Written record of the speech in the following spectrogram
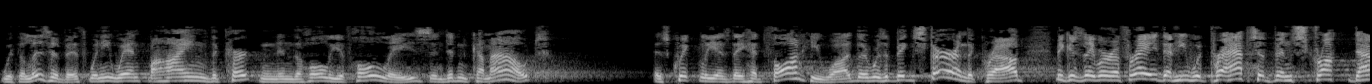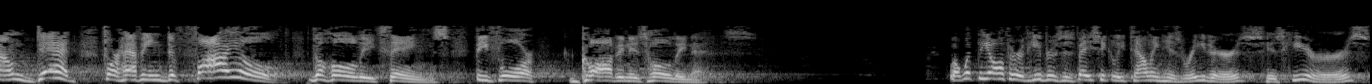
with Elizabeth, when he went behind the curtain in the Holy of Holies and didn't come out as quickly as they had thought he would, there was a big stir in the crowd because they were afraid that he would perhaps have been struck down dead for having defiled the holy things before God in His holiness. Well, what the author of Hebrews is basically telling his readers, his hearers,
